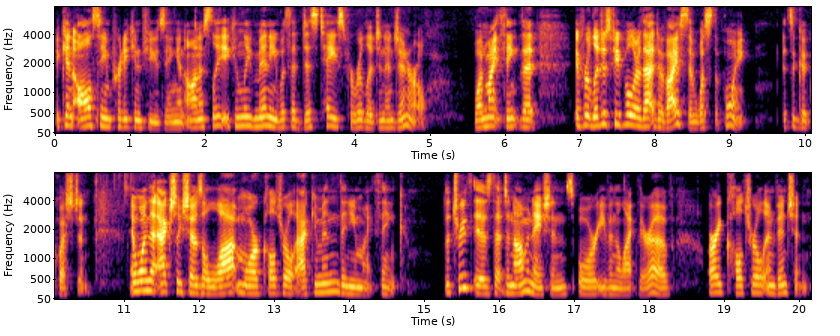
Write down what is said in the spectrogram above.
It can all seem pretty confusing, and honestly, it can leave many with a distaste for religion in general. One might think that if religious people are that divisive, what's the point? It's a good question, and one that actually shows a lot more cultural acumen than you might think. The truth is that denominations, or even the lack thereof, are a cultural invention.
